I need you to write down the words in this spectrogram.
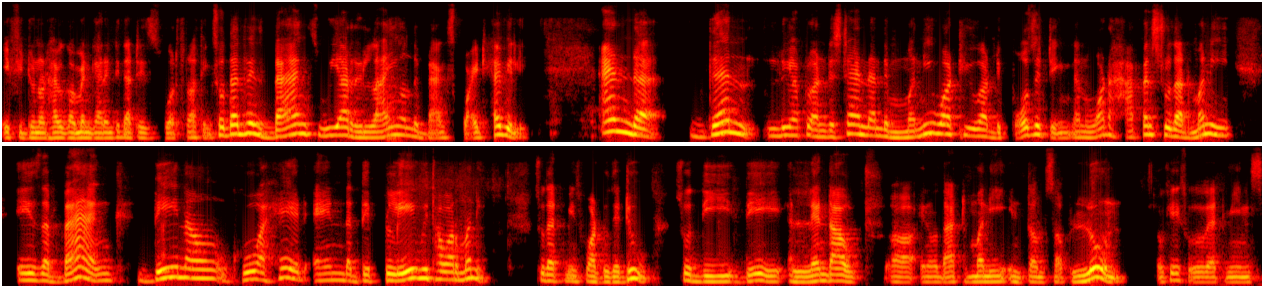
If you do not have a government guarantee that is worth nothing. So that means banks we are relying on the banks quite heavily. And uh, then you have to understand that the money what you are depositing and what happens to that money is the bank they now go ahead and they play with our money so that means what do they do? So the they lend out, uh, you know, that money in terms of loan. Okay, so that means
